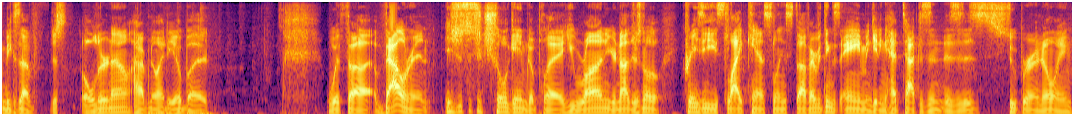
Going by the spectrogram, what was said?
because I'm just older now, I have no idea. But with uh Valorant, it's just such a chill game to play. You run, you're not there's no crazy slide canceling stuff. Everything's aim and getting head tapped is, in, is is super annoying.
